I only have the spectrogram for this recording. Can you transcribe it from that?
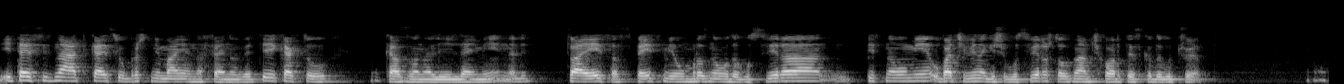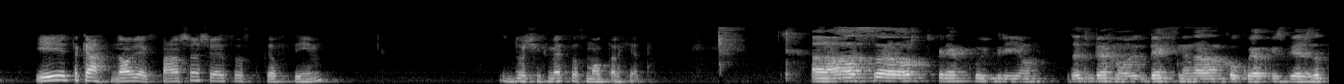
и те си знаят така и си обръщат внимание на феновете и както казва нали, Леми, нали, това е Ace of Space, ми е омръзнало да го свира, писнало ми е, обаче винаги ще го свира, защото знам, че хората искат да го чуят. И така, новия експаншън ще е с такъв тим. Сдушихме с Motorhead. А, аз още тук няколко игри имам. Дето бях, бях изненадан колко яко изглеждат.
